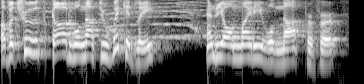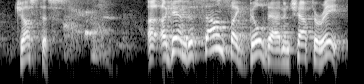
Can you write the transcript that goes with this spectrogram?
Of a truth, God will not do wickedly, and the Almighty will not pervert justice. Uh, again, this sounds like Bildad in chapter 8,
